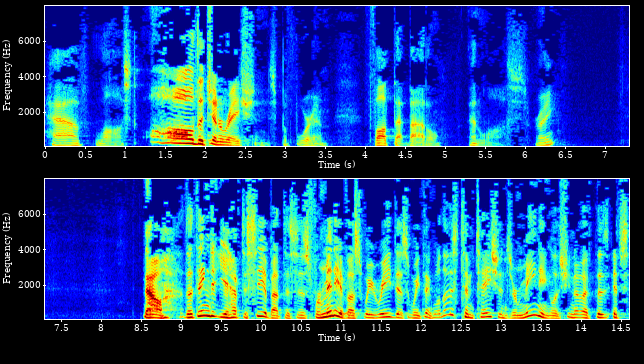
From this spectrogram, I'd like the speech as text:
have lost. All the generations before him fought that battle and lost, right? Now, the thing that you have to see about this is for many of us, we read this and we think, well, those temptations are meaningless. You know, if, this, if,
